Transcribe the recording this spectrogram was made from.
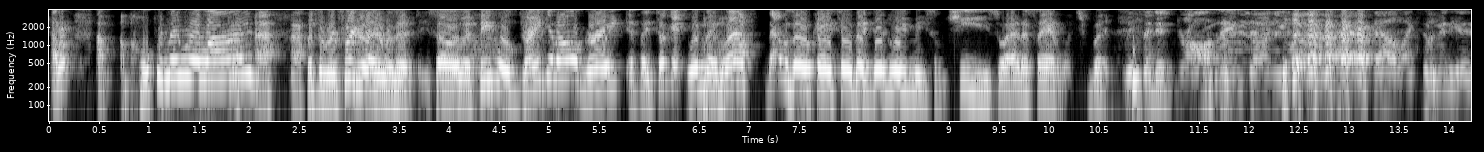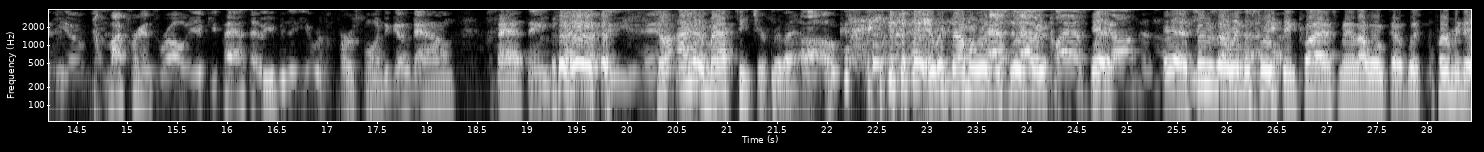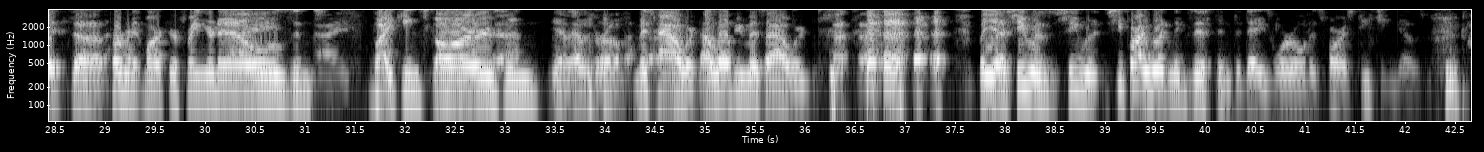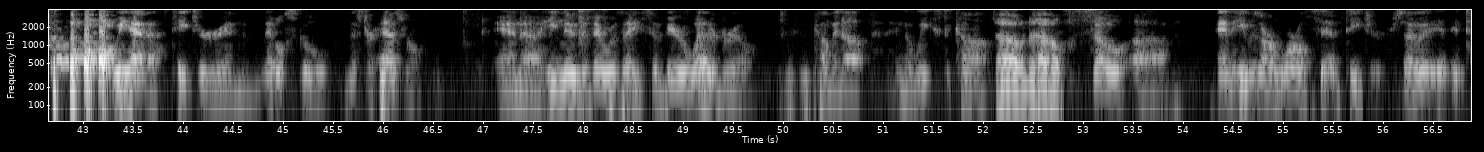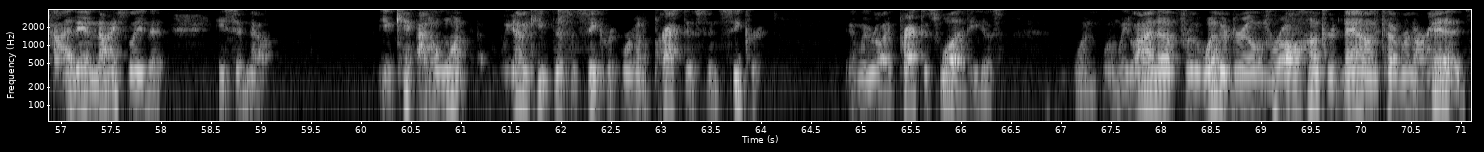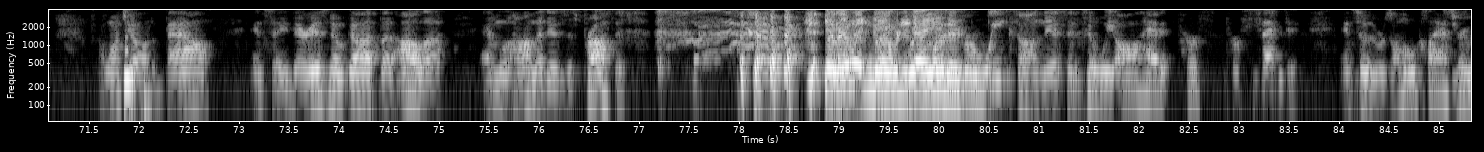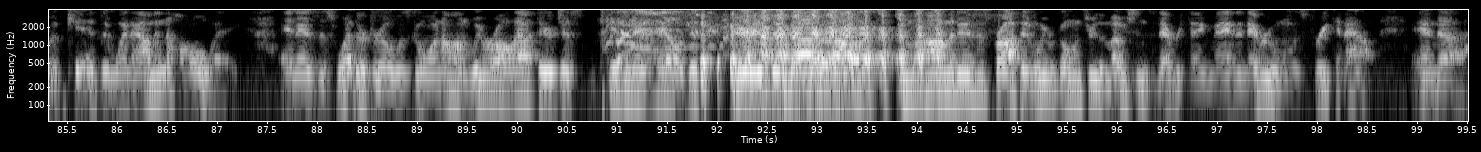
I don't, I'm, I'm hoping they were alive, but the refrigerator was empty. So if people drank it all, great. If they took it when they left, that was okay too. They did leave me some cheese, so I had a sandwich. But At least they didn't draw things on you while you passed out, like so many of you know. My friends were all. If you passed out, you, you were the first one to go down. Bad things happened to you. No, I had a math teacher for that. Uh, okay. Every time I went to sleep, in class Yeah. yeah, as soon as I went to sleep in class, man, I woke up with permanent uh, permanent marker fingernails Nice, and nice. Viking scars, Yeah. and yeah, that was rough. Miss Howard, I love you, Miss Howard. but yeah, she was she was she probably wouldn't exist in today's world as far as teaching goes. we had a teacher in middle school, Mr. Ezrel, and uh, he knew that there was a severe weather drill coming up in the weeks to come. Oh no, So, uh, and he was our world civ teacher. So it, it tied in nicely that he said, "No, you can't. I don't want. We got to keep this a secret. We're going to practice in secret." And we were like, "Practice what?" He goes, "When when we line up for the weather drill and we're all hunkered down, covering our heads, I want you all to bow and say, there is no God but Allah." And Muhammad is his prophet. So yeah, that wouldn't go over we today either. For weeks on this until we all had it perf- perfected. And so there was a whole classroom of kids that went out in the hallway. And as this weather drill was going on, we were all out there just giving it hell. Just there is no God but Allah, and Muhammad is his prophet. And we were going through the motions and everything, man. And everyone was freaking out, and uh,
